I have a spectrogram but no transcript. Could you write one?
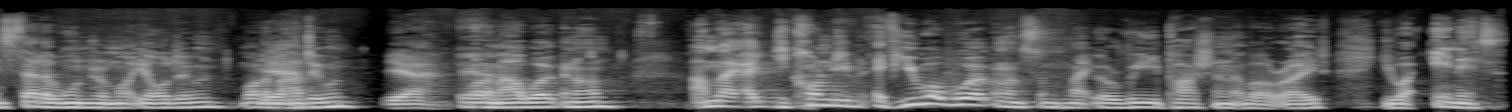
Instead of wondering what you're doing, what am I doing? Yeah. What am I working on? I'm like, you can't even, if you were working on something that you're really passionate about, right? You are in it.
